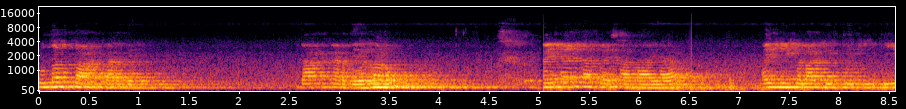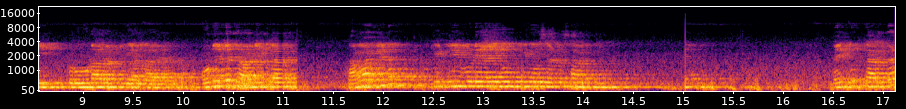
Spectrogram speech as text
ਉਹਨਾਂ ਨੂੰ ਦਾਨ ਕਰਦੇ ਦਾਨ ਕਰਦੇ ਉਹਨਾਂ ਨੂੰ। ਪਹਿਲਾਂ ਜਿਹੜਾ ਪੈਸਾ ਲਾਇਆ, ਇੰਨੀ ਕਲਾ ਕੀਤੀ ਕੀਤੀ, ਕਰੋੜਾਂ ਰੁਪਇਆ ਲਾਇਆ। ਹੁਣ ਇਹਨੇ ਦਾਨ ਕਰ ਕਹਾਂਗੇ ਨਾ ਕਿੰਨੀ ਵਡਿਆਈ ਹੋਊਗੀ ਉਸ ਇਨਸਾਨ ਦੀ। ਨਹੀਂ ਕੋਈ ਕਰਦਾ?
